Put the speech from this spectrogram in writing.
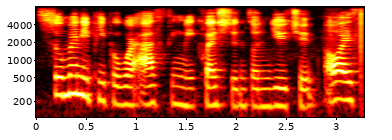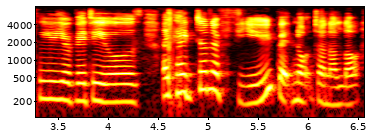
So many people were asking me questions on YouTube. Oh, I see your videos. Like I'd done a few, but not done a lot.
